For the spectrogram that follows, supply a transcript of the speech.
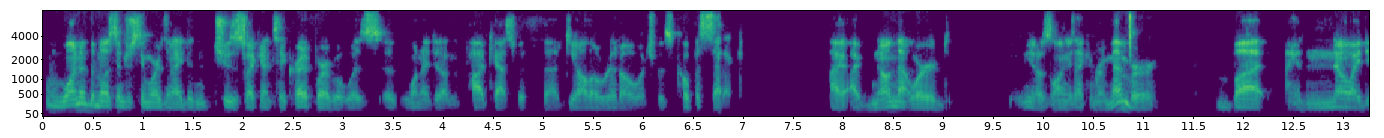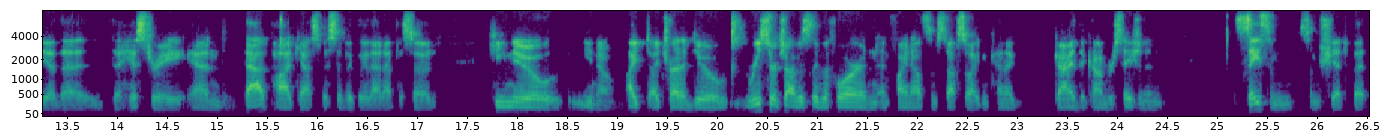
one of the most interesting words, and I didn't choose it, so I can't take credit for it, but was uh, one I did on the podcast with uh, Diallo Riddle, which was copacetic. I, I've known that word, you know, as long as I can remember, but I had no idea the the history. And that podcast specifically, that episode, he knew, you know, I, I try to do research obviously before and, and find out some stuff so I can kind of guide the conversation and say some some shit. But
